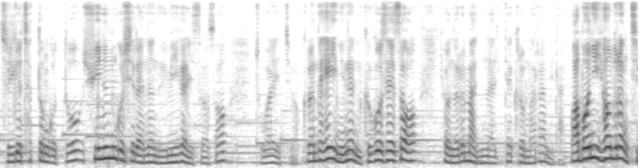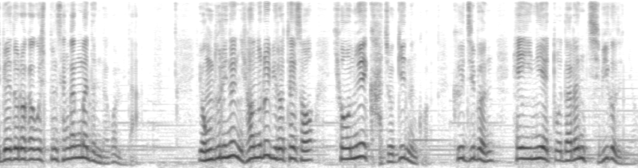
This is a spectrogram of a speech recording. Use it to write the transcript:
즐겨 찾던 곳도 쉬는 곳이라는 의미가 있어서 좋아했죠. 그런데 혜인이는 그곳에서 현우를 만날 때 그런 말을 합니다. 와보니 현우랑 집에 돌아가고 싶은 생각만 든다고 합니다. 용두리는 현우를 비롯해서 현우의 가족이 있는 곳. 그 집은 혜인이의 또 다른 집이거든요.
